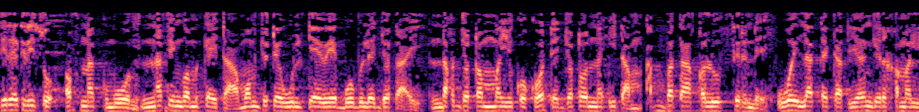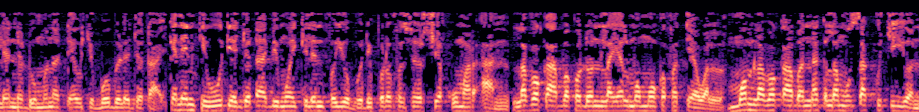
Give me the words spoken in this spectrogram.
directrice OFNAC woon Nafi Ngom Keïta moom jotewul teewee boobule jotaay ndax jotam mayu ko te na itam ab bataaxalu firnde woy lattekat ya ngir xamal leen ne du mën a teew ci boobule jotaay. Keneen ki jotaay bi mooy ki leen fa yóbbu di professeur Cheikh Oumar Anne. L'avocat ba ko doon layal moom moo ko fa teewal. Moom l'avocat ba nag la mu sàkku ci yoon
